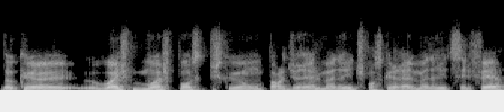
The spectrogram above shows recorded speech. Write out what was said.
Donc, euh, moi, je pense, puisqu'on parle du Real Madrid, je pense que le Real Madrid sait le faire.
